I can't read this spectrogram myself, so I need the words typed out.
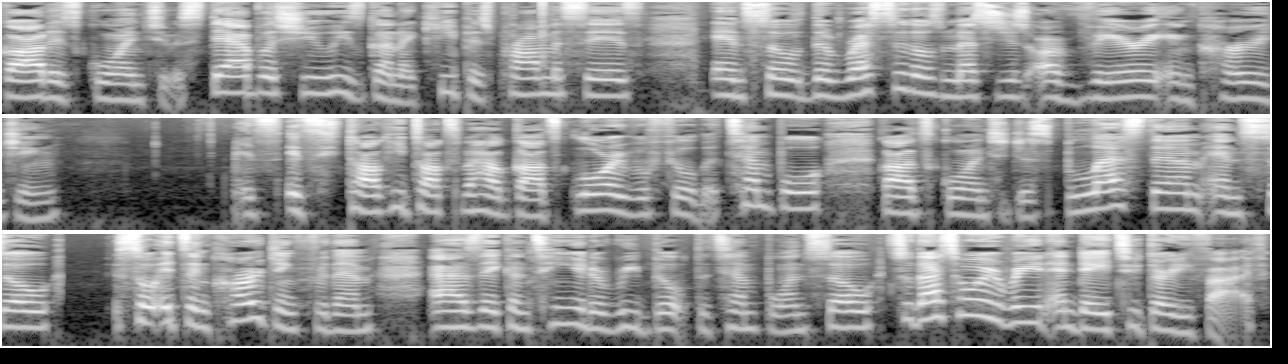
God is going to establish you. He's going to keep his promises. And so the rest of those messages are very encouraging. It's it's talk he talks about how God's glory will fill the temple. God's going to just bless them. And so so it's encouraging for them as they continue to rebuild the temple. And so so that's what we read in day 235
